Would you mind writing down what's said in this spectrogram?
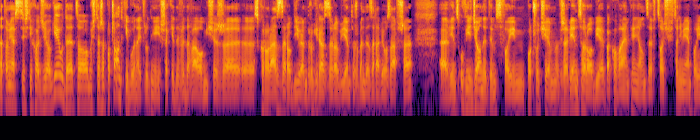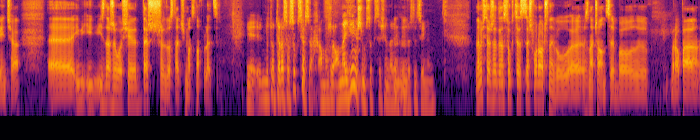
Natomiast jeśli chodzi o giełdę, to myślę, że początki były najtrudniejsze, kiedy wydawało mi się, że e, skoro raz zarobiłem, drugi raz zarobiłem, to już będę zarabiał zawsze. E, Więc uwiedziony tym swoim poczuciem, że wiem, co robię, pakowałem pieniądze w coś, w co nie miałem pojęcia. E, I, i, I zdarzyło się też dostać mocno w plecy. No to teraz o sukcesach, a może o największym sukcesie na rynku inwestycyjnym. No myślę, że ten sukces zeszłoroczny był znaczący, bo ropa,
